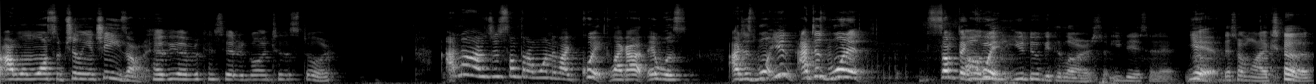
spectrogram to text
I want want some chili and cheese on it. Have you ever considered going to the store? I know it's just something I wanted like quick. Like I, it was. I just want you. I just wanted something Oh, quick. you, you do get the large. So you did say that. Yeah. That's why I'm like, huh,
